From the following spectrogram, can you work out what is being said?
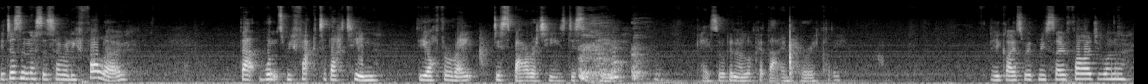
it doesn't necessarily follow that once we factor that in, the offer rate disparities disappear. okay, so we're going to look at that empirically. Are you guys with me so far? Do you want to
